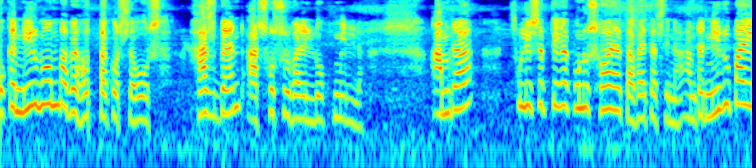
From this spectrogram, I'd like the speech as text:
ওকে নির্মমভাবে হত্যা করছে ওর হাজব্যান্ড আর শ্বশুরবাড়ির লোক মিললা। আমরা পুলিশের থেকে কোনো সহায়তা পাইতেছি না। আমরা নিরুপায়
